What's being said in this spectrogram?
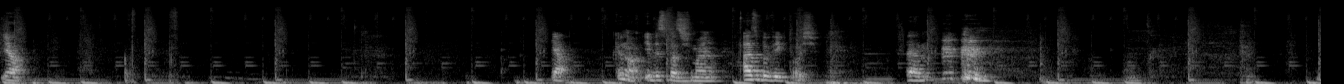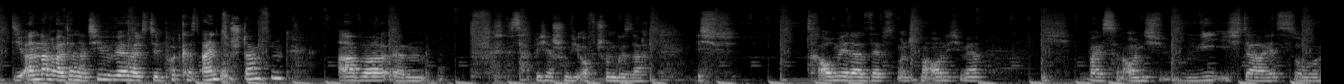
ja. Ja, genau, ihr wisst, was ich meine. Also bewegt euch. Ähm, die andere Alternative wäre halt, den Podcast einzustampfen, aber ähm, das habe ich ja schon wie oft schon gesagt. Ich traue mir da selbst manchmal auch nicht mehr. Ich weiß dann auch nicht, wie ich da jetzt so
